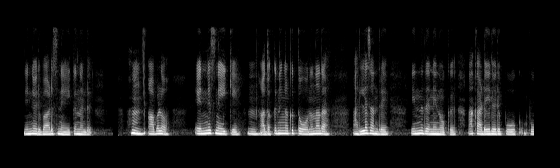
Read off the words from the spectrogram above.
നിന്നെ ഒരുപാട് സ്നേഹിക്കുന്നുണ്ട്. അവളോ? എന്നെ സ്നേഹിക്കേ. അതൊക്കെ നിങ്ങൾക്ക് തോന്നുന്നതാ. അല്ല ചന്ദ്രേ ഇന്ന് തന്നെ നോക്ക്. ആ കടയിലൊരു പൂ പൂ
